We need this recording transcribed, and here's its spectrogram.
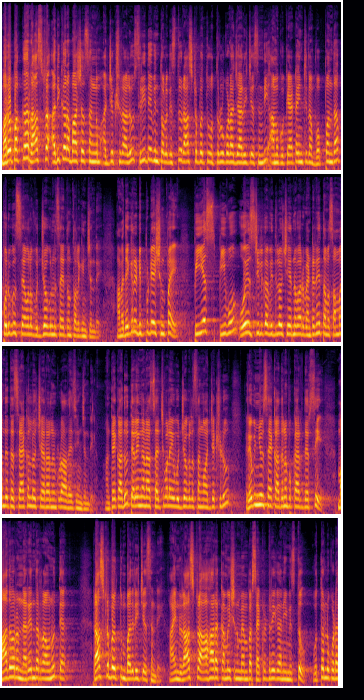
మరోపక్క రాష్ట్ర అధికార భాషా సంఘం అధ్యక్షురాలు శ్రీదేవిని తొలగిస్తూ రాష్ట్ర ప్రభుత్వం ఉత్తర్వులు కూడా జారీ చేసింది. ఆమెకు కేటాయించిన ఒప్పంద పొరుగు సేవల ఉద్యోగులను సైతం తొలగించింది. ఆమె దగ్గర డిప్యుటేషన్పై పిఎస్ పిఓ ఓఎస్డీలుగా విధిలో చేరిన వారు వెంటనే తమ సంబంధిత శాఖల్లో చేరాలని కూడా ఆదేశించింది. అంతేకాదు తెలంగాణ సచివాలయ ఉద్యోగుల సంఘం అధ్యక్షుడు రెవెన్యూ శాఖ అదనపు కార్యదర్శి మాధవరం నరేందర్ రావును రాష్ట్ర ప్రభుత్వం బదిలీ చేసింది. ఆయన రాష్ట్ర ఆహార కమిషన్ మెంబర్ సెక్రటరీగా నియమిస్తూ ఉత్తర్వులు కూడా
